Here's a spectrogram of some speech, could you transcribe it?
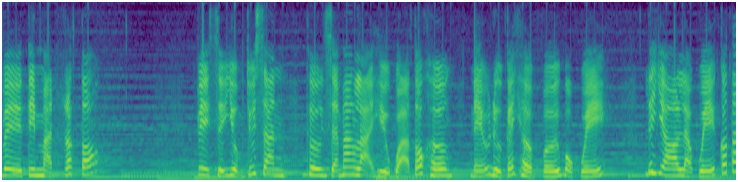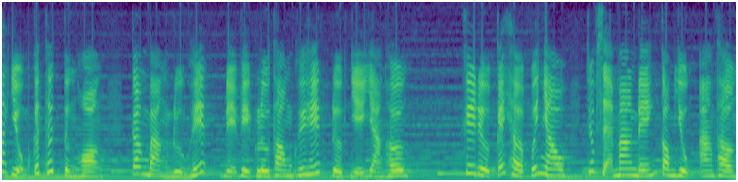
về tim mạch rất tốt. Việc sử dụng chuối xanh thường sẽ mang lại hiệu quả tốt hơn nếu được kết hợp với bột quế. Lý do là quế có tác dụng kích thích tuần hoàn, cân bằng đường huyết để việc lưu thông khí huyết được dễ dàng hơn. Khi được kết hợp với nhau, chúng sẽ mang đến công dụng an thần,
